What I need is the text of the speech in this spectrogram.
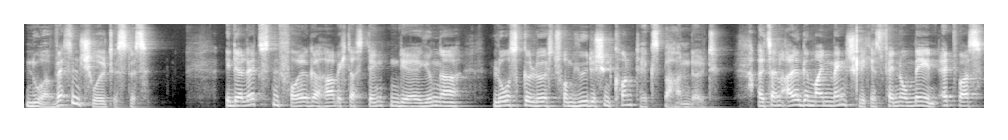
Nur wessen Schuld ist es? In der letzten Folge habe ich das Denken der Jünger losgelöst vom jüdischen Kontext behandelt. Als ein allgemein menschliches Phänomen, etwas,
